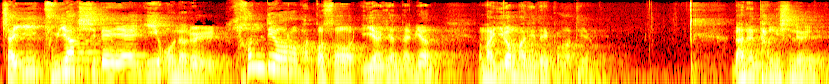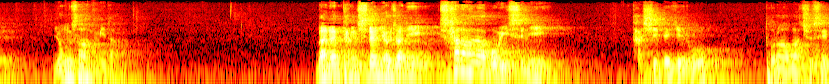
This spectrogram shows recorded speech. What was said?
자, 이 구약 시대의 이 언어를 현대어로 바꿔서 이야기한다면 아마 이런 말이 될 것 같아요. 나는 당신을 용서합니다. 나는 당신을 여전히 사랑하고 있으니 다시 내게로 돌아와 주세요.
